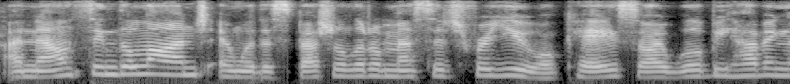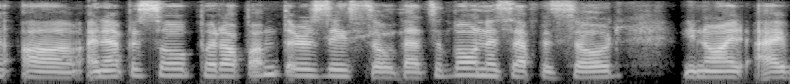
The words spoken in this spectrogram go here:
announcing the launch and with a special little message for you. Okay. So I will be having uh, an episode put up on Thursday. So that's a bonus episode. You know, I, I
